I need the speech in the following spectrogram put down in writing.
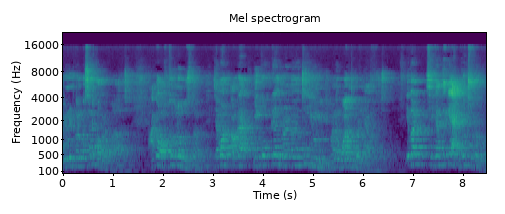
ইউনিট কনভার্সনে কভার করা আছে আগে অর্থগুলো বুঝতে হবে। যেমন আমরা এককে ধরে নেওয়া হচ্ছে ইউনিট মানে ওয়ান ধরে নেওয়া এবার সেখান থেকে এক গুণ ছোট করব।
